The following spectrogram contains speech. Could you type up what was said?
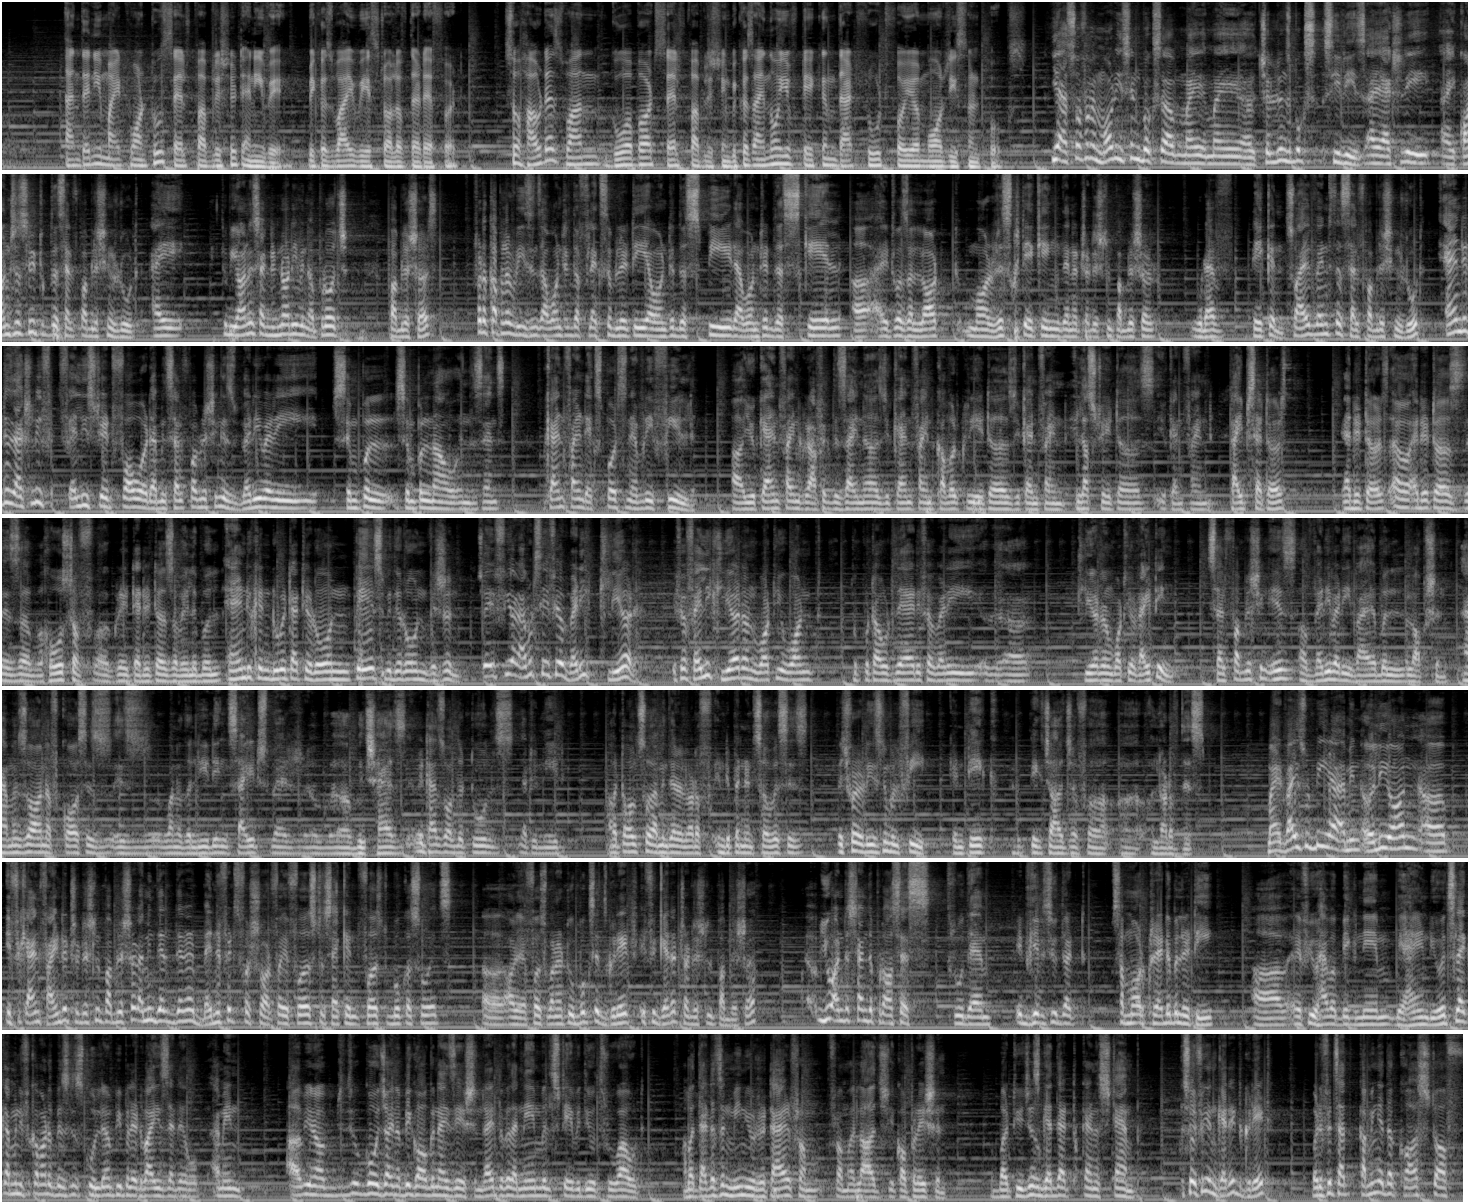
And then you might want to self publish it anyway, because why waste all of that effort? So, how does one go about self publishing? Because I know you've taken that route for your more recent books. Yeah, so for my more recent books, uh, my my uh, children's books series, I actually I consciously took the self-publishing route. I, to be honest, I did not even approach publishers for a couple of reasons. I wanted the flexibility, I wanted the speed, I wanted the scale. Uh, it was a lot more risk-taking than a traditional publisher would have taken. So I went the self-publishing route, and it is actually fairly straightforward. I mean, self-publishing is very, very simple, simple now in the sense you can find experts in every field. Uh, you can find graphic designers, you can find cover creators, you can find illustrators, you can find typesetters editors. Oh editors there's a host of uh, great editors available. And you can do it at your own pace with your own vision. So if you're i would say if you're very clear if you're fairly clear on what you want to put out there if you're very uh, clear on what you're writing self-publishing is a very very viable option. Amazon of course is is one of the leading sites where uh, which has it has all the tools that you need but also i mean there are a lot of independent services which for a reasonable fee can take take charge of a, a, a lot of this my advice would be i mean early on uh, if you can find a traditional publisher i mean there, there are benefits for sure for your first or second first book or so it's uh, or your first one or two books it's great if you get a traditional publisher you understand the process through them it gives you that some more credibility uh, if you have a big name behind you. It's like, I mean, if you come out of business school, you know, people advise that, oh, I mean, uh, you know, go join a big organization, right? Because the name will stay with you throughout. But that doesn't mean you retire from from a large corporation. But you just get that kind of stamp. So if you can get it, great. But if it's at, coming at the cost of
